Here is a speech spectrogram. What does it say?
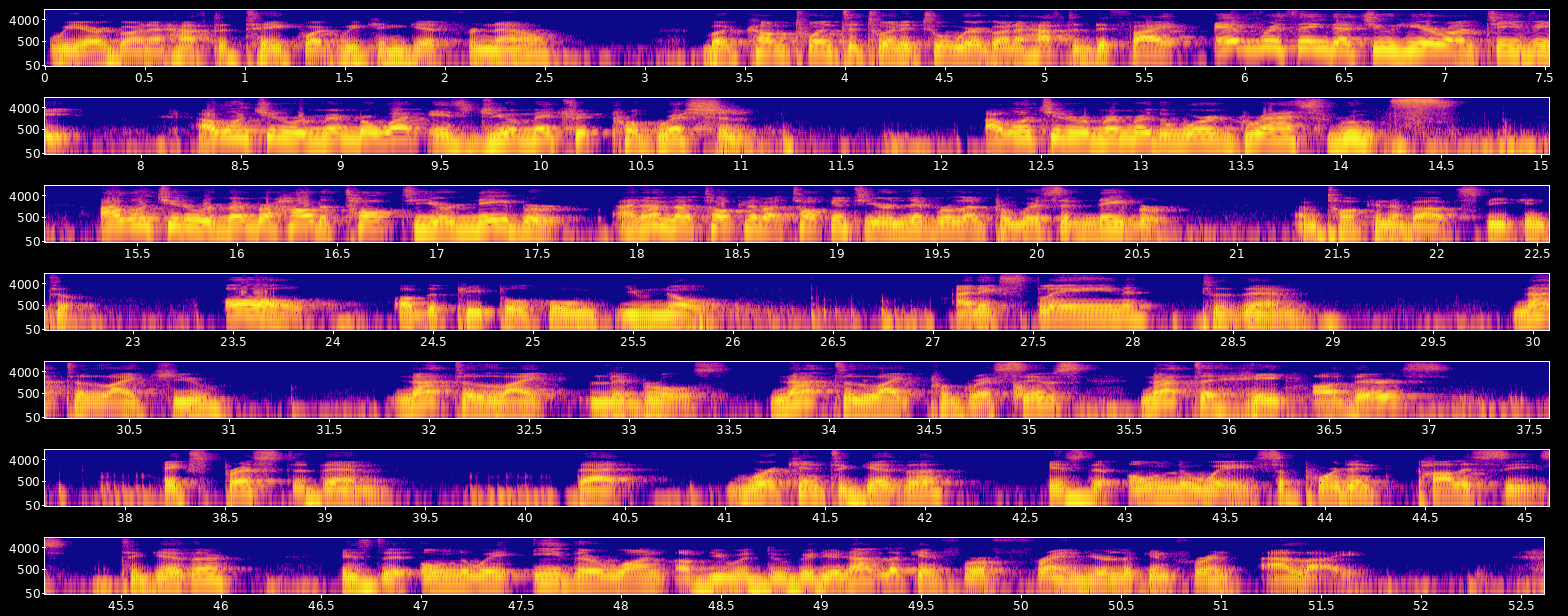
We are going to have to take what we can get for now. But come 2022, we're going to have to defy everything that you hear on TV. I want you to remember what is geometric progression. I want you to remember the word grassroots. I want you to remember how to talk to your neighbor. And I'm not talking about talking to your liberal and progressive neighbor. I'm talking about speaking to all of the people whom you know. and explain to them not to like you, not to like liberals, not to like progressives, not to hate others. Express to them that working together is the only way, supporting policies together is the only way either one of you would do good. You're not looking for a friend, you're looking for an ally.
